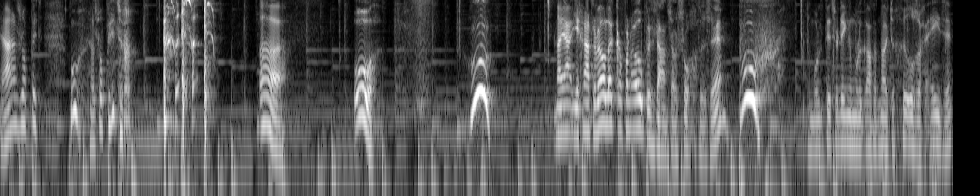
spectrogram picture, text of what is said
Ja, dat is wel pittig. Oeh, dat is wel pittig. Ah. Oeh. Oeh. Nou ja, je gaat er wel lekker van openstaan zo s ochtends, hè? Oeh. Moet ik dit soort dingen moet ik altijd nooit te gulzig eten.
